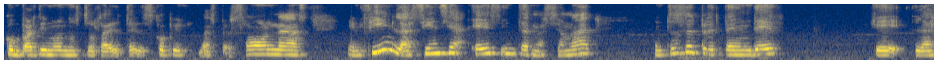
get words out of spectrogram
compartimos nuestros radiotelescopios con las personas, en fin, la ciencia es internacional. Entonces pretender que la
